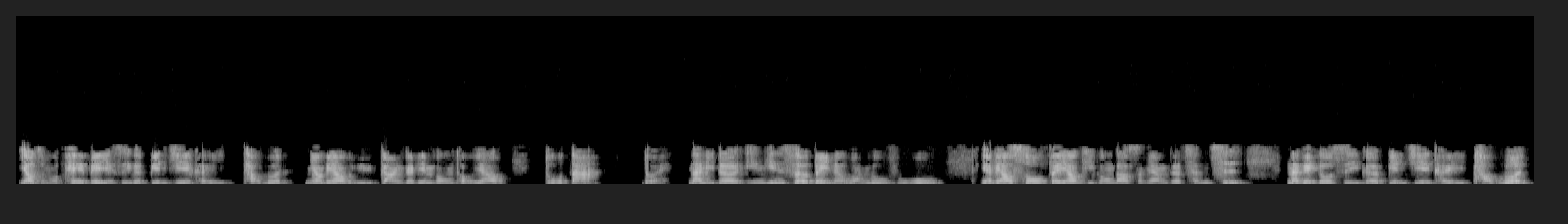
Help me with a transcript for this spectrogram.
要怎么配备也是一个边界可以讨论。你要不要有浴缸？你的连蓬头要多大？对。那你的影音设备、你的网络服务要不要收费？要提供到什么样的层次？那个也都是一个边界可以讨论。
